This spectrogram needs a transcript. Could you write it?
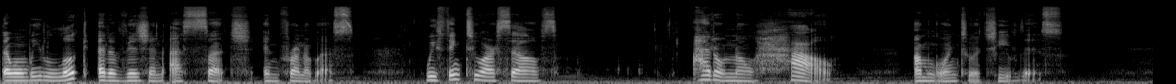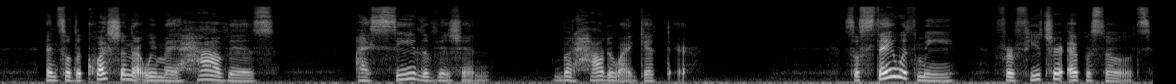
that when we look at a vision as such in front of us, we think to ourselves, I don't know how I'm going to achieve this. And so the question that we may have is I see the vision, but how do I get there? So stay with me for future episodes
